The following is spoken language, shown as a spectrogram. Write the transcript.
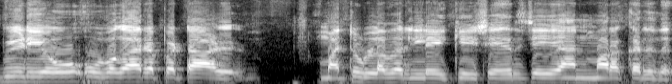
വീഡിയോ ഉപകാരപ്പെട്ടാൽ മറ്റുള്ളവരിലേക്ക് ഷെയർ ചെയ്യാൻ മറക്കരുത്.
